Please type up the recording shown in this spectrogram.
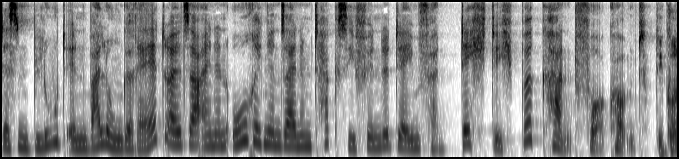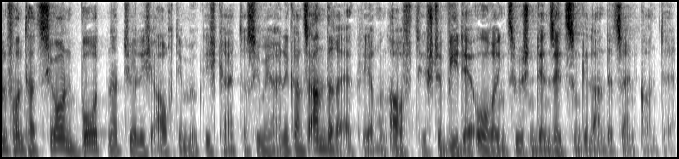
dessen Blut in Wallung gerät, als er einen Ohrring in seinem Taxi findet, der ihm verdächtig bekannt vorkommt. Die Konfrontation bot natürlich auch die Möglichkeit, dass sie mir eine ganz andere Erklärung auftischte, wie der Ohrring zwischen den Sitzen gelandet sein konnte.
